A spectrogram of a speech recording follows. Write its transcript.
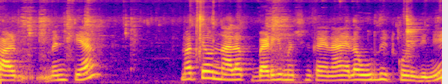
ಕಾಳು ಮೆಂತ್ಯ, ಮತ್ತು ಒಂದು ನಾಲ್ಕು ಬ್ಯಾಡಗಿ ಮೆಣಸಿನ್ಕಾಯಿನ ಎಲ್ಲ ಹುರಿದು ಇಟ್ಕೊಂಡಿದ್ದೀನಿ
